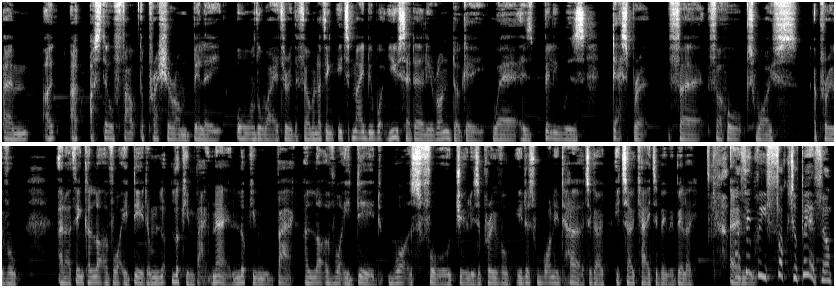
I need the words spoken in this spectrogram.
um, I, I, I still felt the pressure on Billy all the way through the film. And I think it's maybe what you said earlier on, Dougie, whereas Billy was desperate for, for Hawk's wife's approval. And I think a lot of what he did, and loo- looking back now, looking back, a lot of what he did was for Julie's approval. He just wanted her to go, it's okay to be with Billy. I Um, think we fucked up here, Phil.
